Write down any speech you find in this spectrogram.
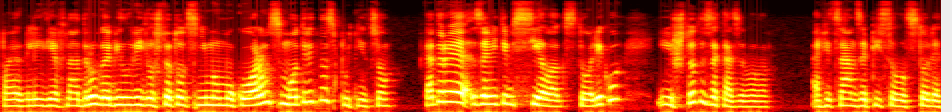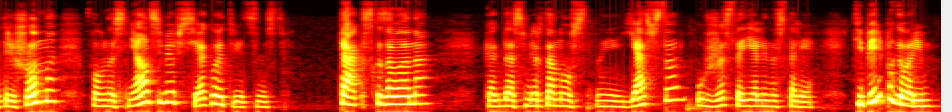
Поглядев на друга, Билл видел, что тот с немым укором смотрит на спутницу, которая, заметим, села к столику и что-то заказывала. Официант записывал столь отрешенно, словно снял с себя всякую ответственность. «Так», — сказала она, когда смертоносные яства уже стояли на столе. «Теперь поговорим.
